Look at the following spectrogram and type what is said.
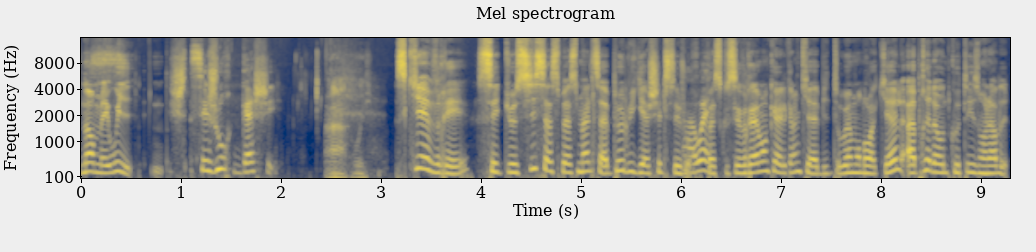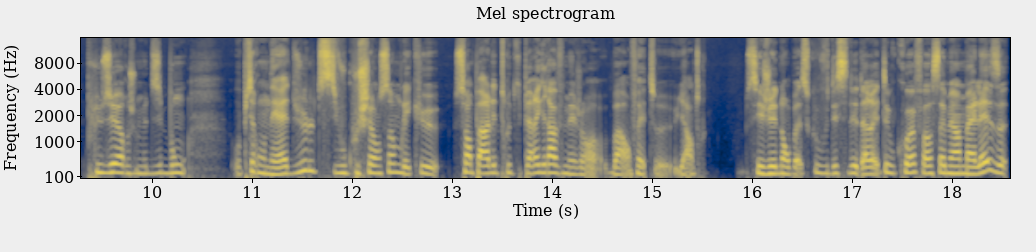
Non mais oui, séjour gâché. Ah oui. Ce qui est vrai, c'est que si ça se passe mal, ça peut lui gâcher le séjour. Ah ouais. Parce que c'est vraiment quelqu'un qui habite au même endroit qu'elle. Après, d'un autre côté, ils ont l'air d'être plusieurs. Je me dis, bon, au pire, on est adultes. Si vous couchez ensemble et que, sans parler de trucs hyper graves, mais genre, bah en fait, il y a un truc, c'est gênant parce que vous décidez d'arrêter ou quoi. Enfin, ça met un malaise.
